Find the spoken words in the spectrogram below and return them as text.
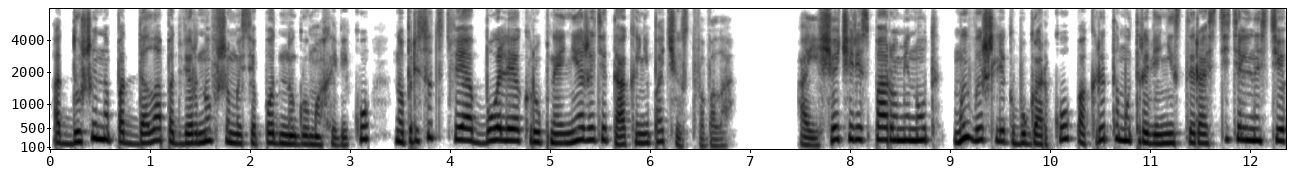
от души наподдала подвернувшемуся под ногу маховику, но присутствие более крупной нежити так и не почувствовала. А еще через пару минут мы вышли к бугорку, покрытому травянистой растительностью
